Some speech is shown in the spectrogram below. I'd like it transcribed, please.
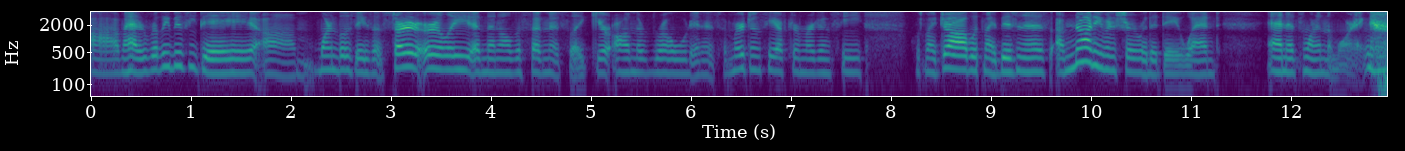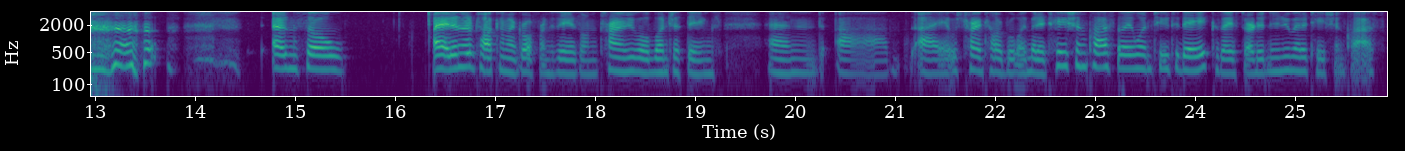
um, I had a really busy day. Um, one of those days that started early, and then all of a sudden it's like you're on the road and it's emergency after emergency with my job, with my business. I'm not even sure where the day went, and it's one in the morning. and so I ended up talking to my girlfriend today as I'm trying to do a bunch of things. And uh, I was trying to tell her about my meditation class that I went to today because I started a new meditation class,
